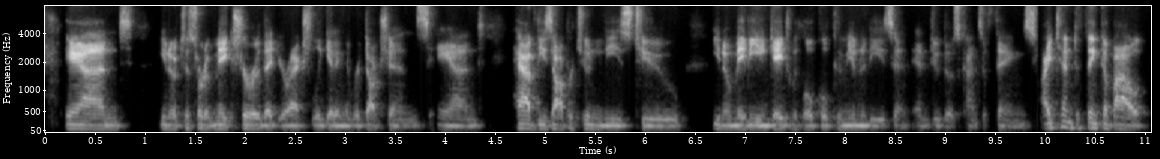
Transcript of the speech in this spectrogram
and you know to sort of make sure that you're actually getting the reductions and have these opportunities to you know maybe engage with local communities and, and do those kinds of things. I tend to think about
